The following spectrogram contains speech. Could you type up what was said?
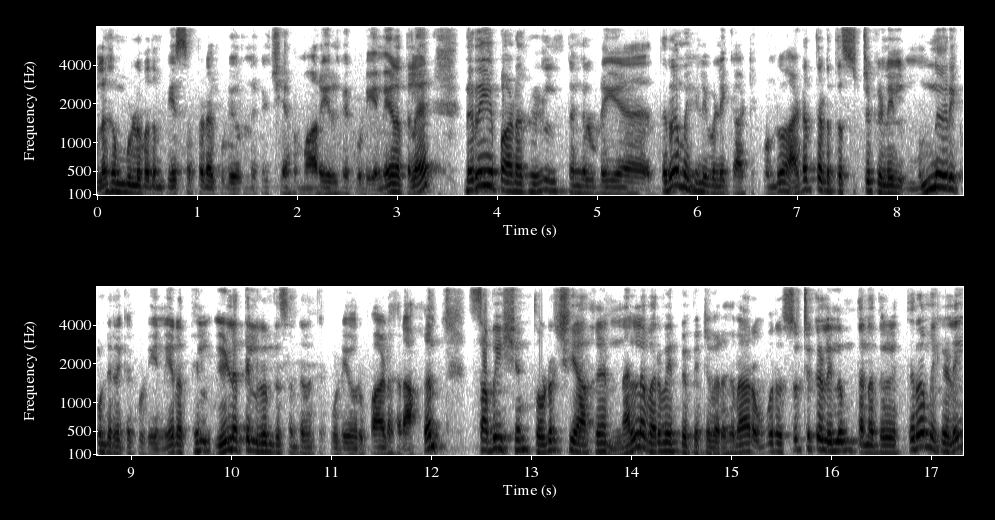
உலகம் முழுவதும் பேசப்படக்கூடிய ஒரு நிகழ்ச்சியாக மாறி இருக்கக்கூடிய நேரத்தில் நிறைய பாடல்கள் தங்களுடைய திறமைகளை வெளிக்காட்டிக் கொண்டு அடுத்தடுத்த சுற்றுகளில் முன்னேறி கொண்டிருக்கக்கூடிய நேரத்தில் ஈழத்தில் இருந்து சென்றிருக்கக்கூடிய ஒரு பாடகராக சபீஷன் தொடர்ச்சியாக நல்ல வரவேற்பை பெற்று வருகிறார். ஒவ்வொரு சுற்றுகளிலும் தனது திறமைகளை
